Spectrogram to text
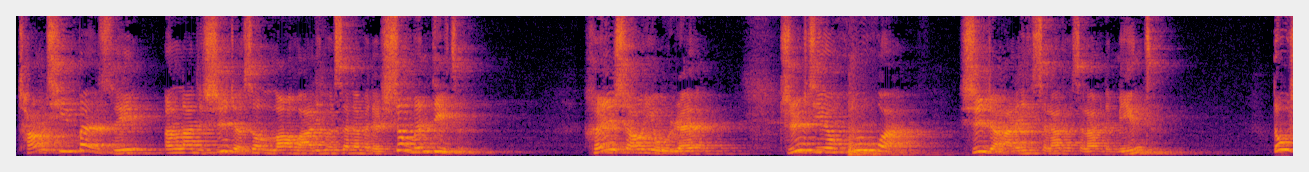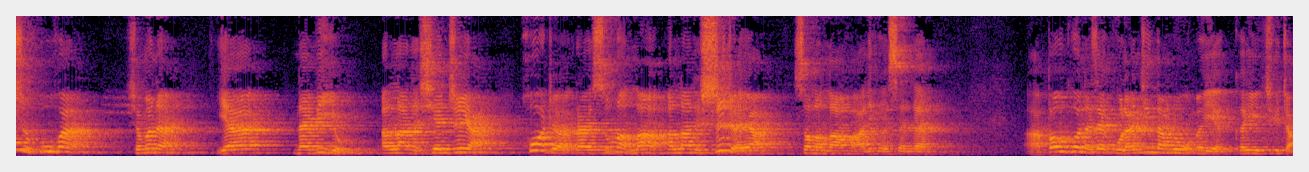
长期伴随安拉的使者圣拉华利和塞拉曼的圣门弟子，很少有人直接呼唤使者阿里斯拉特斯拉姆的名字，都是呼唤什么呢？也，乃必有安拉的先知呀，或者来苏拉拉安拉的使者呀，圣拉华利和塞拉啊，包括呢，在古兰经当中，我们也可以去找。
